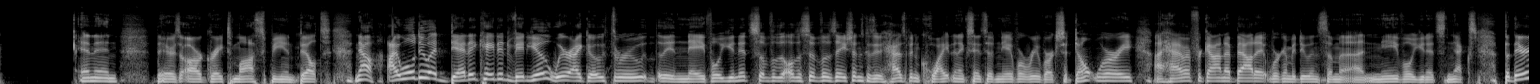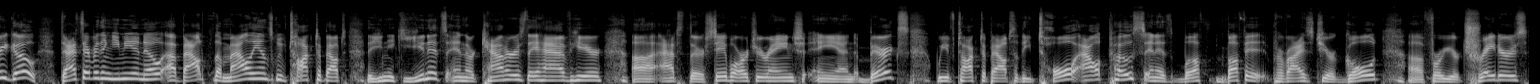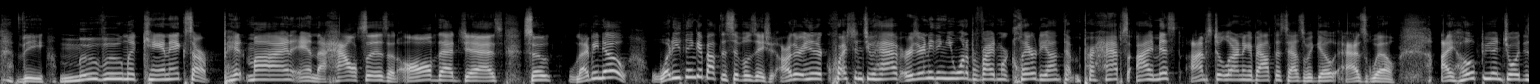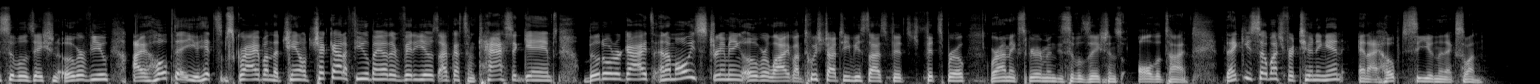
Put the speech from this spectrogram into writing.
And then there's our great mosque being built. Now, I will do a dedicated video where I go through the naval units of all the civilizations because it has been quite an extensive naval rework. So don't worry, I haven't forgotten about it. We're going to be doing some uh, naval units next. But there you go. That's everything you need to know about the Malians. We've talked about the unique units and their counters they have here uh, at their stable archery range and barracks. We've talked about the toll outposts and its buff, buff it provides to your gold uh, for your traders the Muvu mechanics, our pit mine, and the houses and all of that jazz. So let me know. What do you think about the civilization? Are there any other questions you have? Or is there anything you want to provide more clarity on that perhaps I missed? I'm still learning about this as we go as well. I hope you enjoyed the civilization overview. I hope that you hit subscribe on the channel. Check out a few of my other videos. I've got some classic games, build order guides, and I'm always streaming over live on twitch.tv slash fitzbro where I'm experimenting civilizations all the time. Thank you so much for tuning in, and I hope to see you in the next one.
